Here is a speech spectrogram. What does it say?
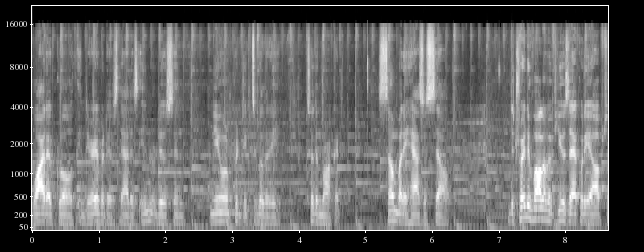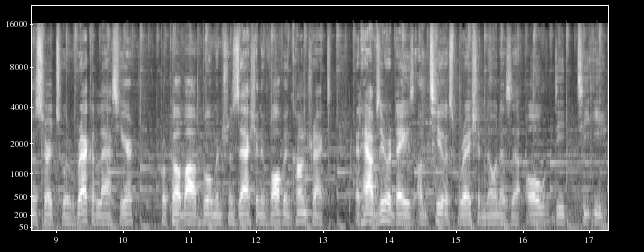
wider growth in derivatives that is introducing new unpredictability to the market. Somebody has to sell. The trading volume of US equity options surged to a record last year, propelled by a boom in transaction involving contracts that have zero days until expiration known as the ODTE.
